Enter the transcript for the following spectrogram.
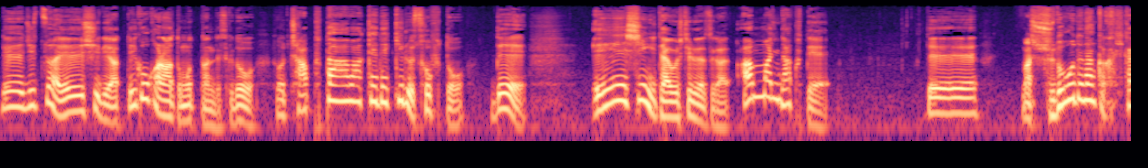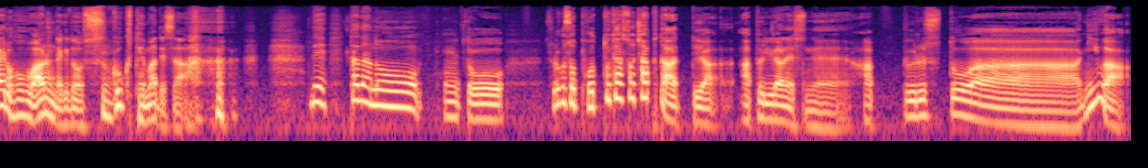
で、実は AC でやっていこうかなと思ったんですけど、そのチャプター分けできるソフトで、AC に対応してるやつがあんまりなくて、で、まあ、手動でなんか書き換える方法はあるんだけど、すごく手間でさ。で、ただあの、うんと、それこそ、ポッドキャストチャプターっていうアプリがですね、アップルストアには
